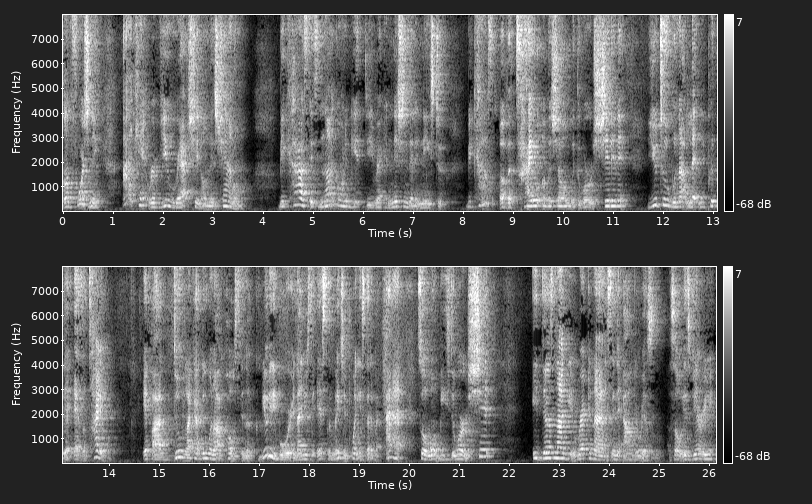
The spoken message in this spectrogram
Unfortunately, I can't review rap shit on this channel because it's not going to get the recognition that it needs to. Because of the title of the show with the word shit in it, YouTube will not let me put that as a title. if I do like I do when I post in the community board and I use the exclamation point instead of an I, so it won't be the word shit, it does not get recognized in the algorithm. So it's very,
